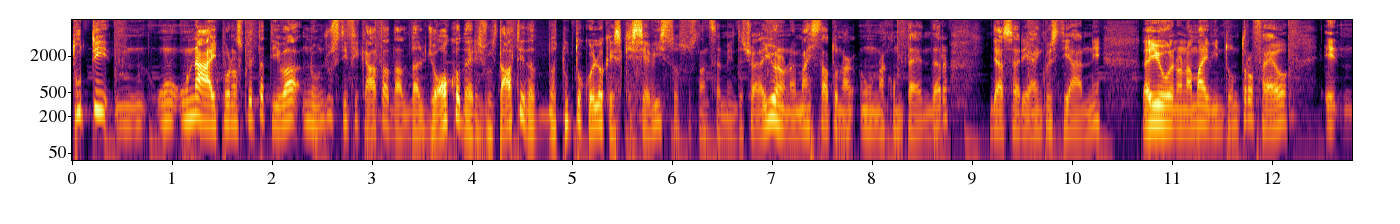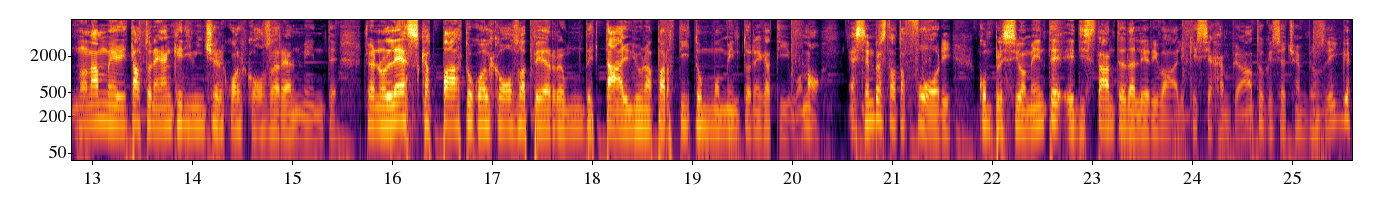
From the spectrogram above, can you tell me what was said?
tutti un, hype, un'aspettativa non giustificata dal, dal gioco, dai risultati, da, da tutto quello che, che, si è visto sostanzialmente. Cioè, la Juve non è mai stata una, una, contender della Serie A in questi anni, la Juve non ha mai vinto un trofeo e non ha meritato neanche di vincere qualcosa realmente. Cioè, non le è scappato qualcosa per un dettaglio, una partita, un momento negativo. No, è sempre stata fuori complessivamente e distante dalle rivali, che sia campionato, che sia Champions League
